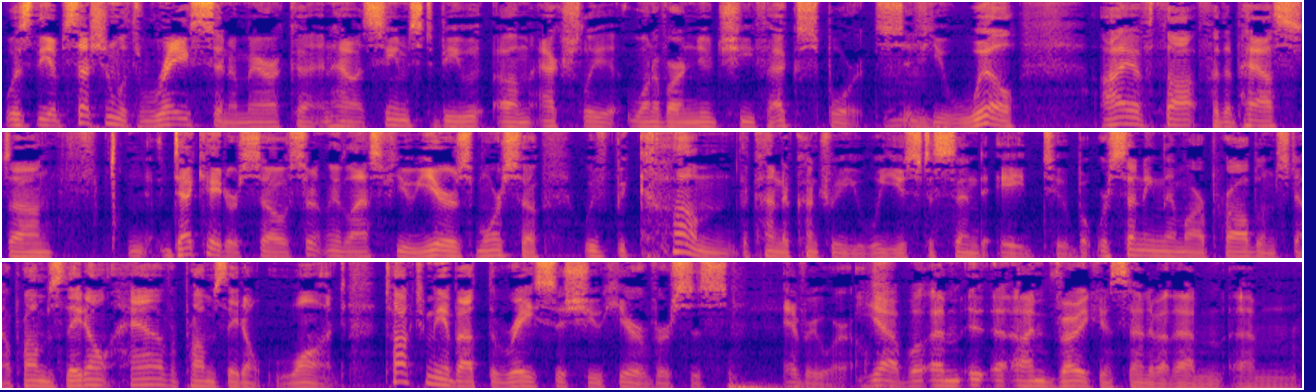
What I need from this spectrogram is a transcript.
was the obsession with race in America and how it seems to be um, actually one of our new chief exports, mm. if you will. I have thought for the past um, decade or so, certainly the last few years more so, we've become the kind of country we used to send aid to, but we're sending them our problems now, problems they don't have or problems they don't want. Talk to me about the race issue here versus everywhere else. Yeah, well, um, uh, I'm very concerned about that. And, um,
